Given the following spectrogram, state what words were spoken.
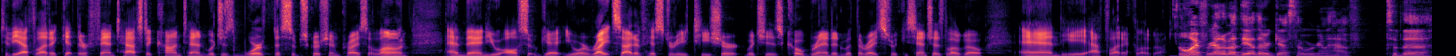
to The Athletic, get their fantastic content, which is worth the subscription price alone. And then you also get your Right Side of History t shirt, which is co branded with the Right Ricky Sanchez logo and the Athletic logo. Oh, I forgot about the other guest that we're going to have to the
